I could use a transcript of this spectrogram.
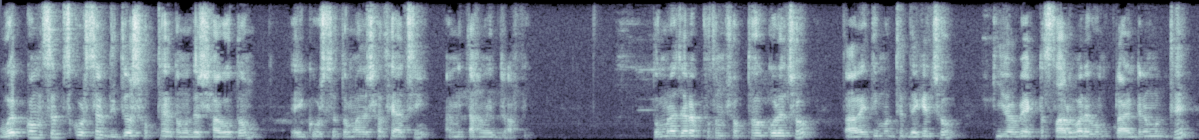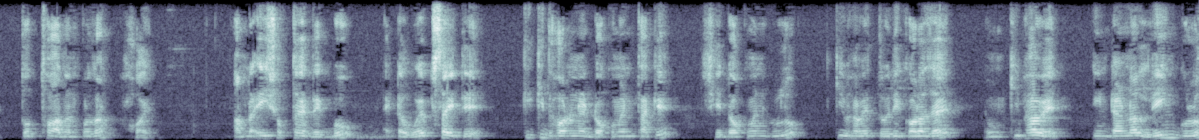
ওয়েব কনসেপ্টস কোর্সের দ্বিতীয় সপ্তাহে তোমাদের স্বাগতম। এই কোর্সে তোমাদের সাথে আছি আমি তাহমিদ রাফি। তোমরা যারা প্রথম সপ্তাহ করেছ, তারা ইতিমধ্যে দেখেছ কীভাবে একটা সার্ভার এবং ক্লায়েন্টের মধ্যে তথ্য আদান প্রদান হয়। আমরা এই সপ্তাহে দেখব একটা ওয়েবসাইটে কি কি ধরনের ডকুমেন্ট থাকে, সেই ডকুমেন্টগুলো কীভাবে তৈরি করা যায় এবং কীভাবে ইন্টারনাল লিঙ্কগুলো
